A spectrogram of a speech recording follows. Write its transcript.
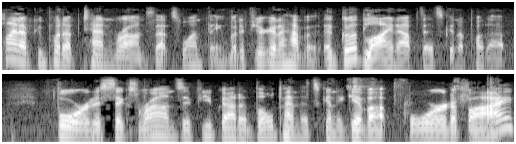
lineup can put up ten runs, that's one thing. But if you're going to have a, a good lineup that's going to put up four to six runs. If you've got a bullpen that's going to give up four to five,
